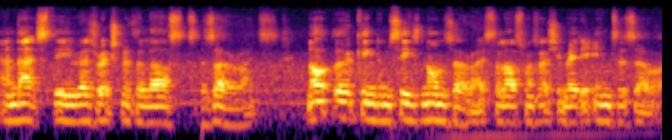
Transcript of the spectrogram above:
And that's the resurrection of the last Zoarites. Not the kingdom sees non-Zoarites, the last ones who actually made it into Zoar.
